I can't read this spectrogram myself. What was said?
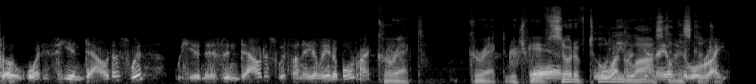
So, what has He endowed us with? He has endowed us with unalienable rights. Correct. Correct. Which we've and sort of totally lost in this country. Rights?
